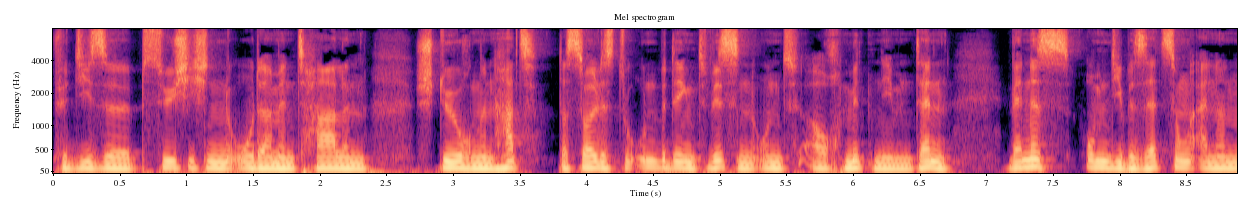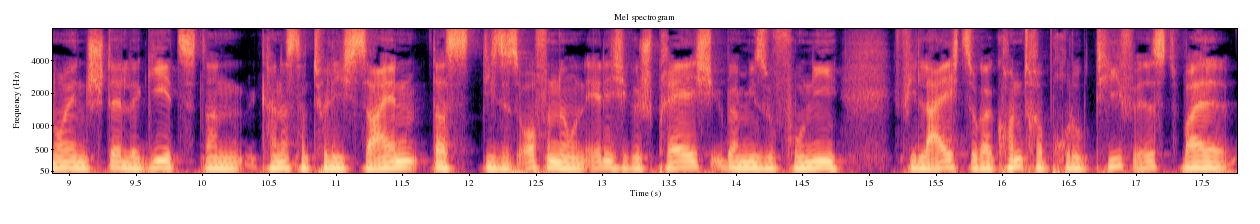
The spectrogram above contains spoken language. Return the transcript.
für diese psychischen oder mentalen Störungen hat. Das solltest du unbedingt wissen und auch mitnehmen, denn wenn es um die Besetzung einer neuen Stelle geht, dann kann es natürlich sein, dass dieses offene und ehrliche Gespräch über Misophonie vielleicht sogar kontraproduktiv ist, weil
